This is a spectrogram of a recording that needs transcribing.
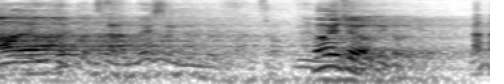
아또잘안 되시는 분들도 많더라고 형 나?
